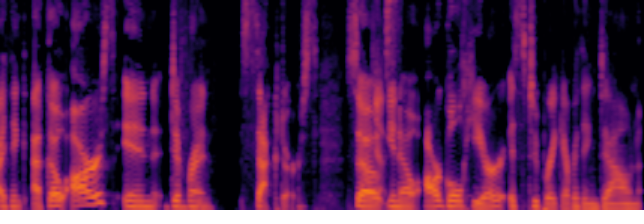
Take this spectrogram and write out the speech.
I think echo ours in different. Mm-hmm sectors. So, yes. you know, our goal here is to break everything down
